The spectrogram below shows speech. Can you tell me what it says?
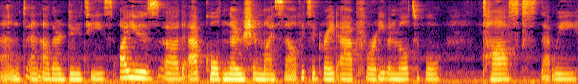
and and other duties. I use uh, the app called Notion myself. It's a great app for even multiple tasks that we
